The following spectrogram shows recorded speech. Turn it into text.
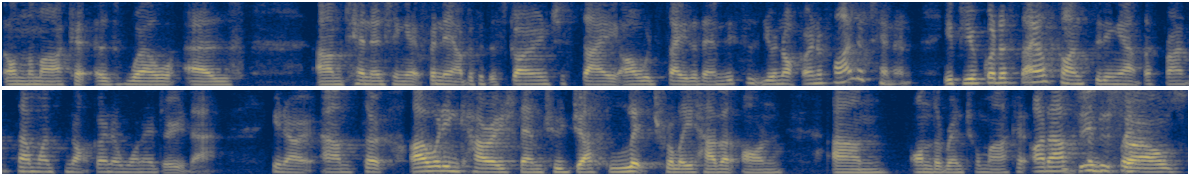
on the market as well as um, tenanting it for now because it's going to say, I would say to them, this is you're not going to find a tenant. If you've got a sale sign sitting out the front, someone's not going to want to do that. You know, um, so I would encourage them to just literally have it on um, on the rental market. I'd ask it's them either sales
